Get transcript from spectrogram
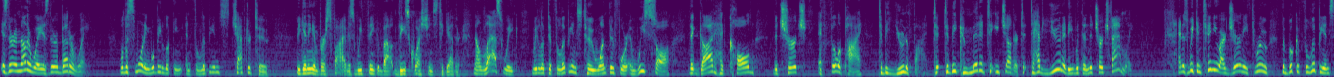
is there another way? Is there a better way? Well, this morning we'll be looking in Philippians chapter 2, beginning in verse 5, as we think about these questions together. Now, last week we looked at Philippians 2, 1 through 4, and we saw that God had called the church at Philippi to be unified, to, to be committed to each other, to, to have unity within the church family. And as we continue our journey through the book of Philippians,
